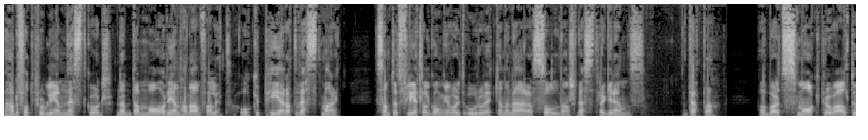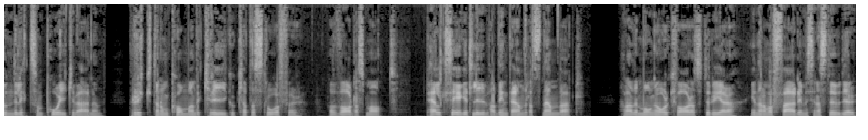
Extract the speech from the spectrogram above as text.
men hade fått problem nästgårds när Damarien hade anfallit och ockuperat Västmark samt ett flertal gånger varit oroväckande nära Soldans västra gräns. Detta var bara ett smakprov av allt underligt som pågick i världen. Rykten om kommande krig och katastrofer var vardagsmat. Pelks eget liv hade inte ändrats nämnvärt. Han hade många år kvar att studera innan han var färdig med sina studier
